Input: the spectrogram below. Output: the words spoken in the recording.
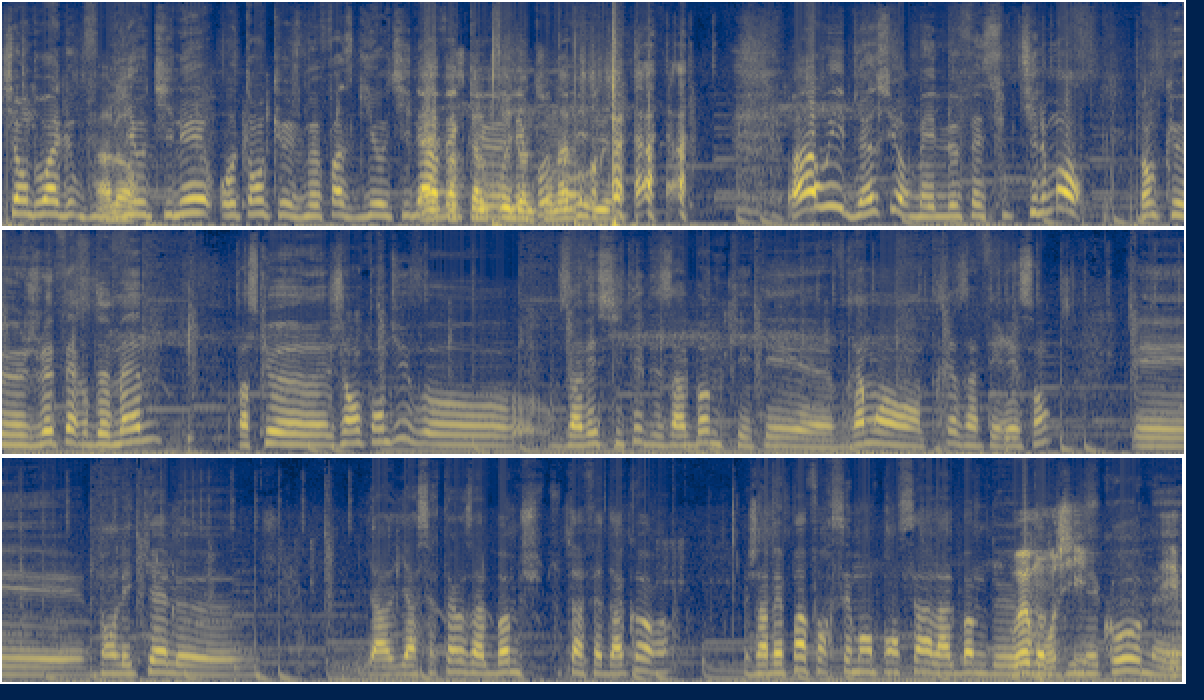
si on doit vous Alors. guillotiner, autant que je me fasse guillotiner Ouais, avec. Pascal euh, il son avis, lui. Ah oui, bien sûr, mais il le fait subtilement. Donc euh, je vais faire de même. Parce que j'ai entendu vos. Vous avez cité des albums qui étaient euh, vraiment très intéressants. Et dans lesquels euh, il y, a- il y a certains albums, je suis tout à fait d'accord. hein. J'avais pas forcément pensé à l'album de Ouais, moi Doc aussi. Gynéco, mais. Et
